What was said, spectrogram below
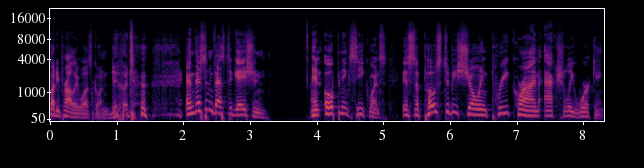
but he probably was going to do it. and this investigation and opening sequence is supposed to be showing pre-crime actually working.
